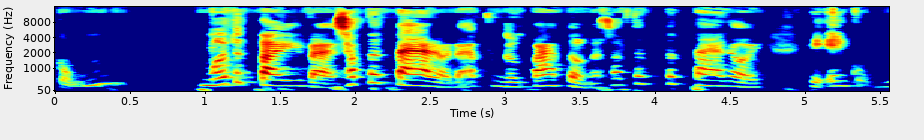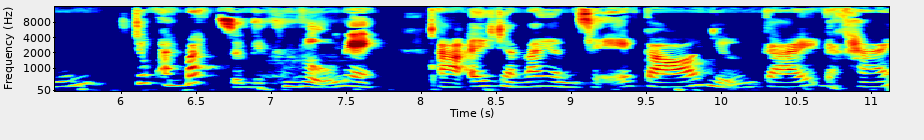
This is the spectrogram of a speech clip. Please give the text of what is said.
cũng mới tích tây và sắp tích ta rồi đã gần 3 tuần là sắp tích tích ta rồi. Thì em cũng muốn chúc anh Bách sự nghiệp thịnh vượng nè à, Asian Lion sẽ có những cái gặt hái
